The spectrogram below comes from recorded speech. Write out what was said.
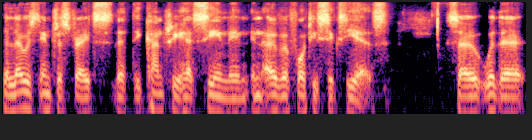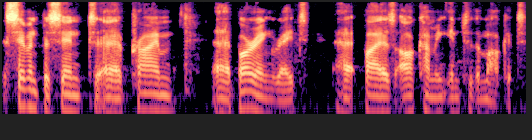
the lowest interest rates that the country has seen in, in over 46 years. So, with a 7% uh, prime uh, borrowing rate, uh, buyers are coming into the market.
